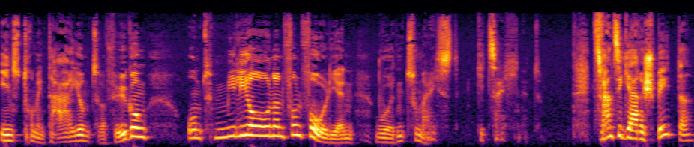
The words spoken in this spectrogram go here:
Instrumentarium zur Verfügung und Millionen von Folien wurden zumeist gezeichnet. 20 Jahre später,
